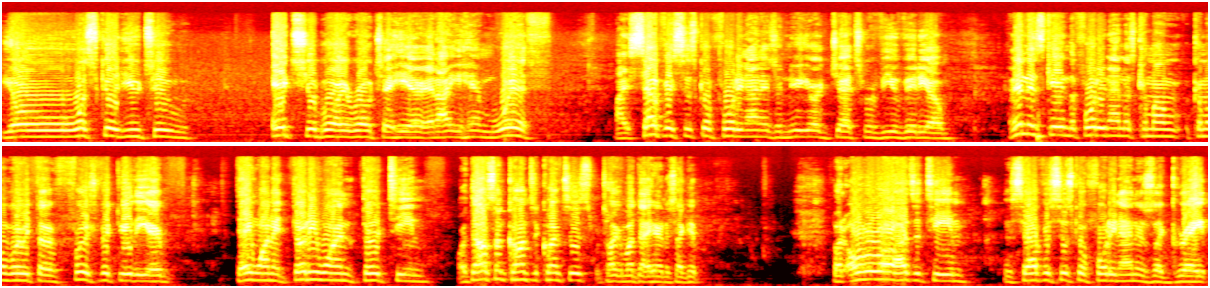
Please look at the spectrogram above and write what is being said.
Yo, what's good, YouTube? It's your boy Rocha here, and I am with my San Francisco 49ers and New York Jets review video. And in this game, the 49ers come on come away with their first victory of the year. They won it 31-13 without some consequences. We'll talk about that here in a second. But overall, as a team, the San Francisco 49ers look great.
